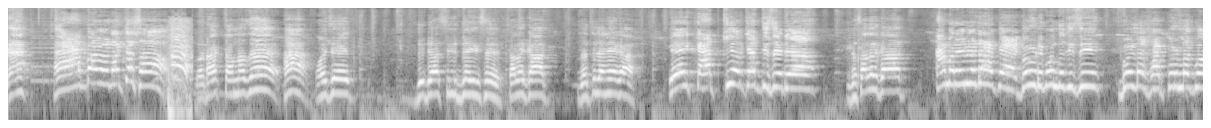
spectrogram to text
হ্যাঁ? হ্যাঁ আব্বা আমার ডাক্তার সাহেব না যে। হ্যাঁ। ওই যে দুইটা স্লিপ দিয়ে গেছে চালের কাঠ। যে তুলে নিয়ে গা। এই কাঠ কি আর কাঠ দিছে এটা? এটা চালের কাঠ। আমার এই গরুটি বন্ধ দিছি গোলটা সাফ করে লাগবো।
